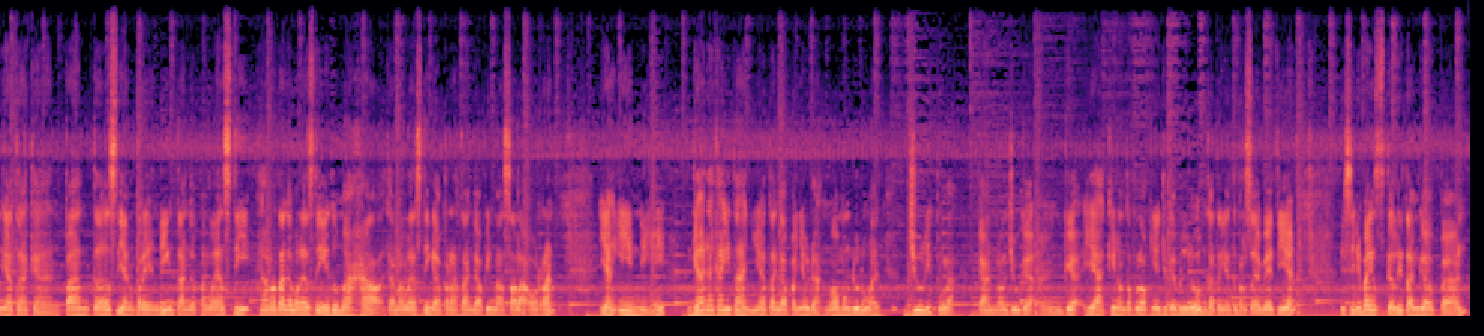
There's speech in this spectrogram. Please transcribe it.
mengatakan, pantas yang trending tanggapan Lesti, karena tanggapan Lesti itu mahal, karena Lesti nggak pernah tanggapin masalah orang. Yang ini nggak ada kaitannya, tanggapannya udah ngomong duluan, Juli pula. Kanal juga enggak yakin untuk vlognya juga belum, katanya itu persahabat ya. Di sini banyak sekali tanggapan,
